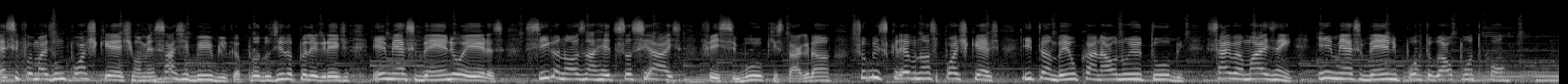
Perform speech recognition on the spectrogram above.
Esse foi mais um podcast, uma mensagem bíblica produzida pela igreja MSBN Oeiras. Siga nós nas redes sociais, Facebook, Instagram, subscreva o nosso podcast e também o canal no YouTube. Saiba mais em msbnportugal.com.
